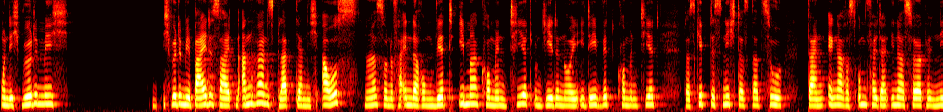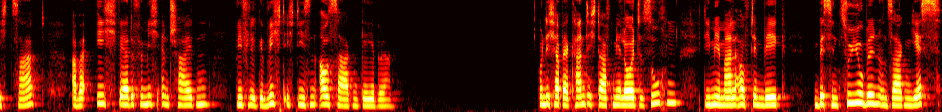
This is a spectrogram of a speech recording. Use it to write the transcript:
Und ich würde mich ich würde mir beide Seiten anhören, es bleibt ja nicht aus. Ne? So eine Veränderung wird immer kommentiert und jede neue Idee wird kommentiert. Das gibt es nicht, dass dazu dein engeres Umfeld, dein Inner Circle nichts sagt. Aber ich werde für mich entscheiden, wie viel Gewicht ich diesen Aussagen gebe. Und ich habe erkannt, ich darf mir Leute suchen, die mir mal auf dem Weg ein bisschen zujubeln und sagen, yes,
